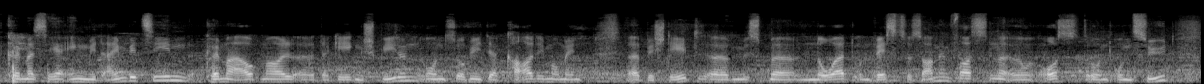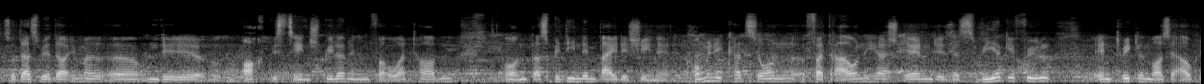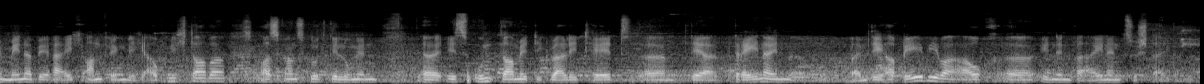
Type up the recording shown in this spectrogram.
können wir sehr eng mit einbeziehen, können wir auch mal äh, dagegen spielen. Und so wie der Kader im Moment äh, besteht, äh, müssen wir Nord und West zusammenfassen, äh, Ost und, und Süd, sodass wir da immer äh, um die acht bis zehn Spielerinnen vor Ort haben. Und das bedient in beide Schiene. Kommunikation, Vertrauen herstellen, dieses Wir-Gefühl entwickeln, was ja auch im Männerbereich anfänglich auch nicht da war, was ganz gut gelungen äh, ist und damit die Qualität Qualität äh, der Trainer in, beim DHB wie auch äh, in den Vereinen zu steigern.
